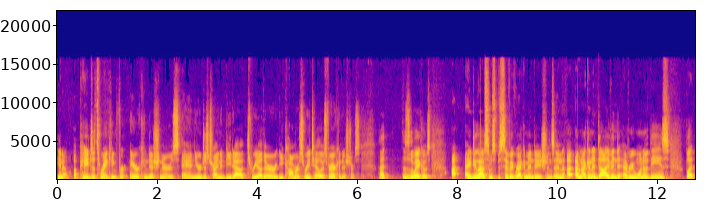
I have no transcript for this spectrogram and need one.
you know, a page that's ranking for air conditioners and you're just trying to beat out three other e-commerce retailers for air conditioners. But this is the way it goes. I, I do have some specific recommendations and I, am not going to dive into every one of these, but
